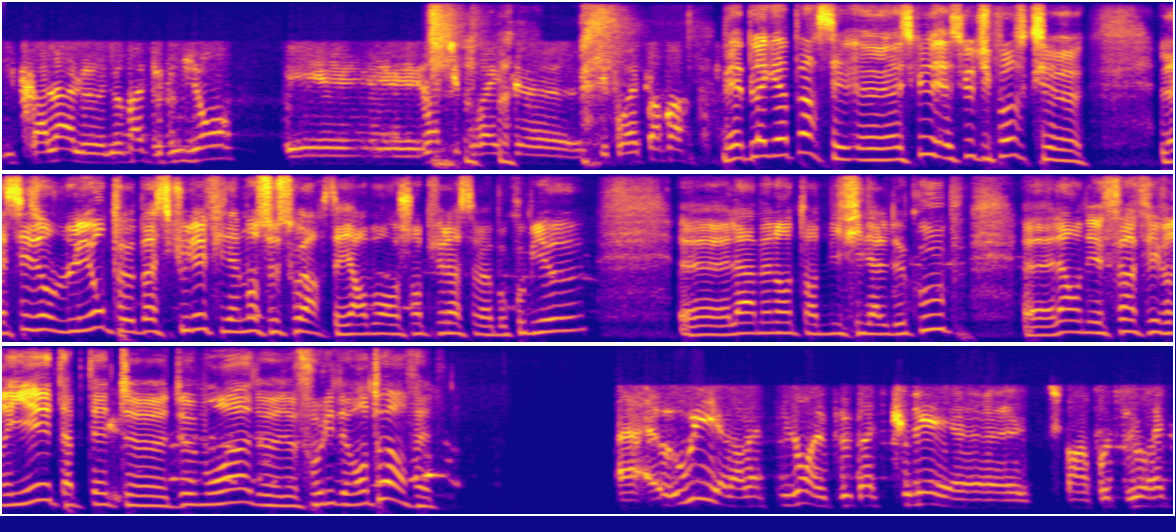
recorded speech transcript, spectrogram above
il sera là le, le match de Lyon. Et là, tu pourrais être, euh, tu pourrais être sympa. Mais blague à part, c'est, euh, est-ce que, est-ce que tu penses que la saison de Lyon peut basculer finalement ce soir? C'est-à-dire, bon, en championnat, ça va beaucoup mieux. Euh, là, maintenant, tu es en demi-finale de coupe. Euh, là, on est fin février. Tu as peut-être euh, deux mois de, de folie devant toi, en fait. Ah, euh, oui, alors la saison, elle peut basculer. Euh, enfin, faut toujours être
